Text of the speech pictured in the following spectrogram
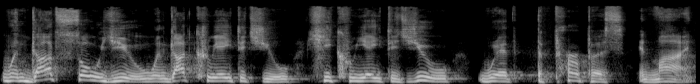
when God saw you, when God created you, He created you with the purpose in mind.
